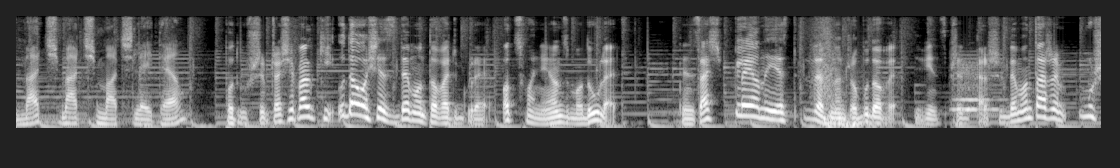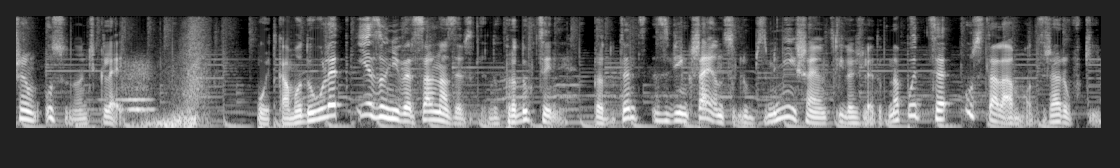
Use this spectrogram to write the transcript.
Much, much, much later. Po dłuższym czasie walki udało się zdemontować górę, odsłaniając moduł LED. Ten zaś wklejony jest wewnątrz obudowy, więc przed dalszym demontażem muszę usunąć klej. Płytka modułu LED jest uniwersalna ze względów produkcyjnych. Producent zwiększając lub zmniejszając ilość LEDów na płytce ustala moc żarówki.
